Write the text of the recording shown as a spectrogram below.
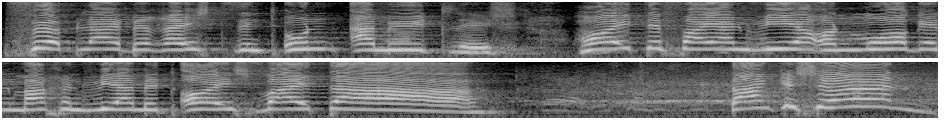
für Bleiberecht sind unermüdlich. Heute feiern wir und morgen machen wir mit euch weiter. Dankeschön.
